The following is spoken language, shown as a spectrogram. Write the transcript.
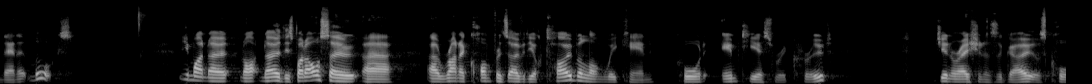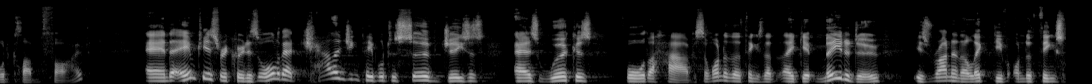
than it looks. You might know, not know this, but I also uh, uh, run a conference over the October long weekend called MTS Recruit. Generations ago, it was called Club 5. And MTS Recruit is all about challenging people to serve Jesus as workers for the harvest. And one of the things that they get me to do is run an elective on the things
